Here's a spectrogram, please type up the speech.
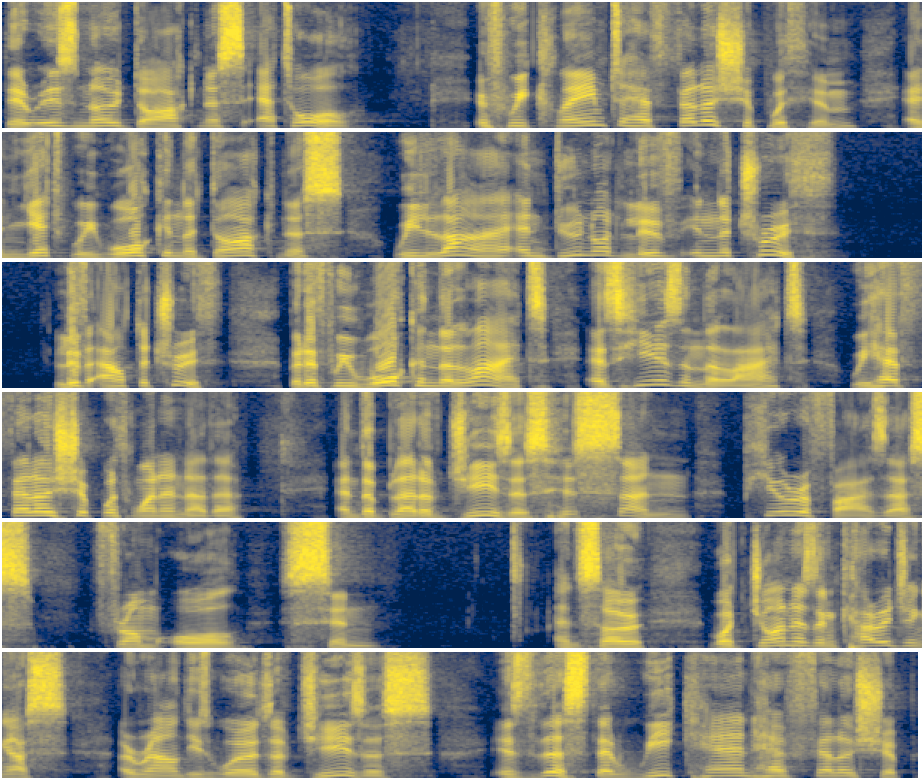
there is no darkness at all. If we claim to have fellowship with him and yet we walk in the darkness, we lie and do not live in the truth. Live out the truth. But if we walk in the light, as he is in the light, we have fellowship with one another, and the blood of Jesus, his son, purifies us from all sin. And so, what John is encouraging us around these words of Jesus is this that we can have fellowship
